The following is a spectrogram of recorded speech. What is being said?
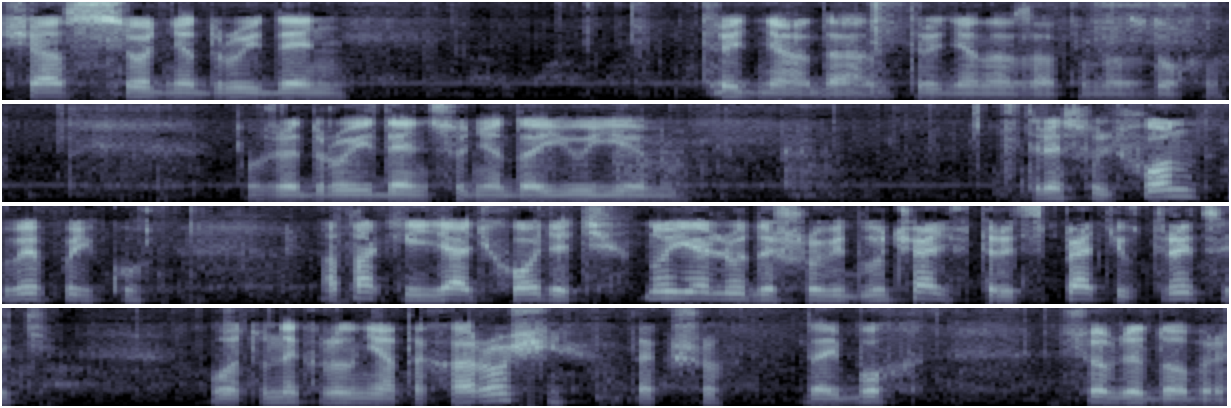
Зараз сьогодні другий день. Три дня, да, три дня назад вона здохла. Вже другий день сьогодні даю їм трисульфон, випийку. А так їдять, ходять. Ну, є люди, що відлучають в 35 і в 30. От, вони кроленята хороші, так що, дай Бог, все буде добре.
